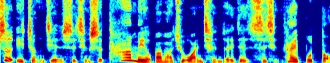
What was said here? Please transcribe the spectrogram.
这一整件事情是他没有办法去完成的一件事情，他也不懂。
